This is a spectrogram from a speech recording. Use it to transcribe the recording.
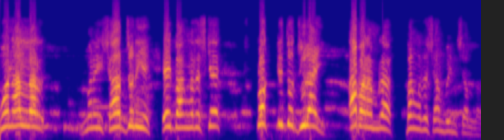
মন আল্লাহর মানে সাহায্য নিয়ে এই বাংলাদেশকে প্রকৃত জুলাই আবার আমরা বাংলাদেশে আনব ইনশাল্লাহ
